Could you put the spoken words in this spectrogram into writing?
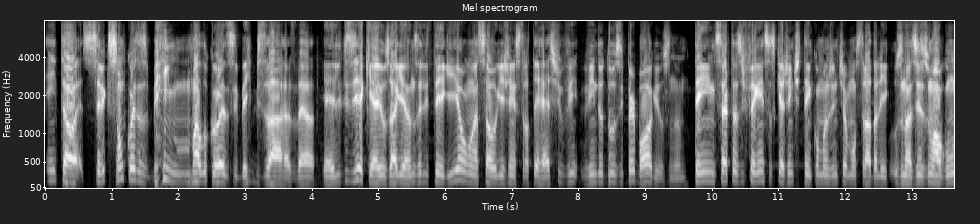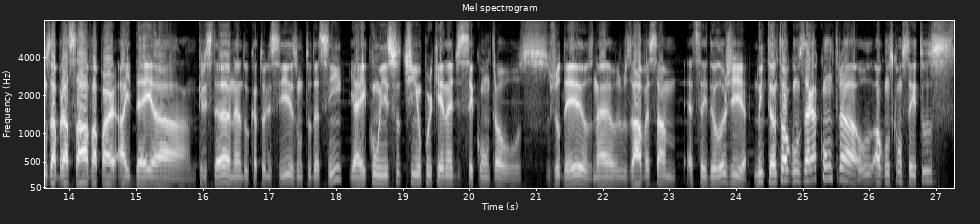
Então, você vê que são coisas bem malucas e bem bizarras, né? E aí ele dizia que aí os arianos ele teriam essa origem extraterrestre vi vindo dos hiperbóreos, né? Tem certas diferenças que a gente tem, como a gente tinha mostrado ali. Os nazistas, alguns abraçavam a, a ideia cristã, né? Do catolicismo, tudo assim. E aí com isso tinha o porquê, né? De ser contra os judeus, né? Usava essa, essa ideologia. No entanto, alguns eram contra alguns conceitos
